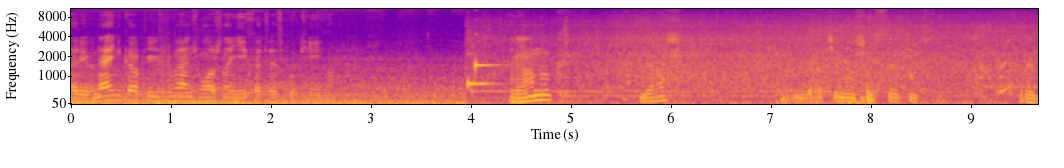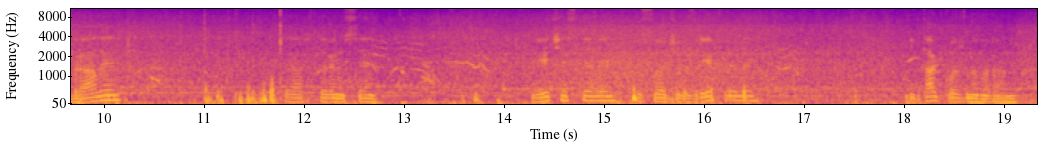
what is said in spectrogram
рівненька, більш-менш можна їхати спокійно. Ранок, Даш. Бачимо, що все тут прибрали. Трактором все вичистили, пісочок зрихлили. І так кожного ранку.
